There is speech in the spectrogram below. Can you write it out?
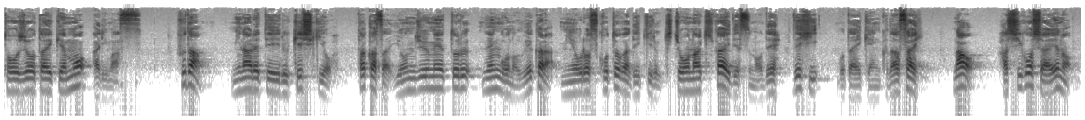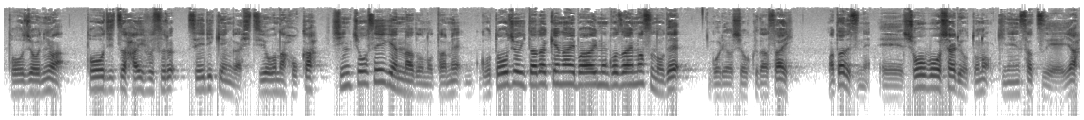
搭乗体験もあります。普段見慣れている景色を高さ40メートル前後の上から見下ろすことができる貴重な機会ですのでぜひご体験ください。なおはしご車への搭乗には当日配布する整理券が必要なほか身長制限などのためご搭乗いただけない場合もございますのでご了承ください。またですね、えー、消防車両との記念撮影や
